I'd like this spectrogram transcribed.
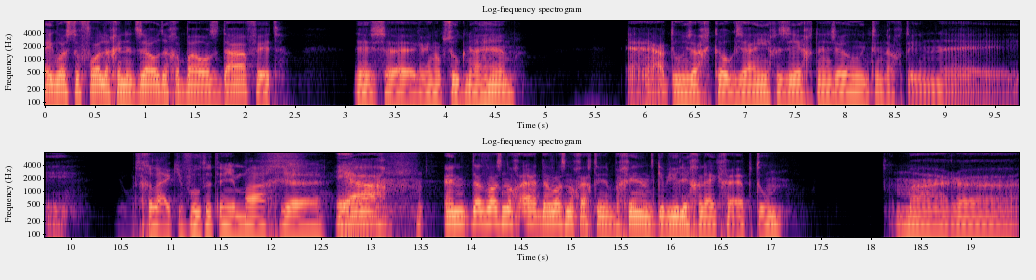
ik was toevallig in hetzelfde gebouw als David. Dus ik ging op zoek naar hem. En ja, toen zag ik ook zijn gezicht en zo. En toen dacht ik, nee. Wordt gelijk, je voelt het in je maag. Je, ja, en dat was, nog, dat was nog echt in het begin. Want ik heb jullie gelijk geappt toen. Maar uh,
